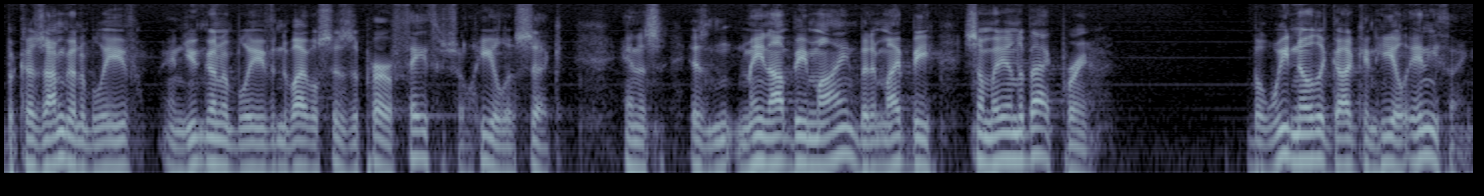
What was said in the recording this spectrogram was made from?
Because I'm going to believe, and you're going to believe, and the Bible says the prayer of faith shall heal the sick. And it may not be mine, but it might be somebody in the back praying. But we know that God can heal anything.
